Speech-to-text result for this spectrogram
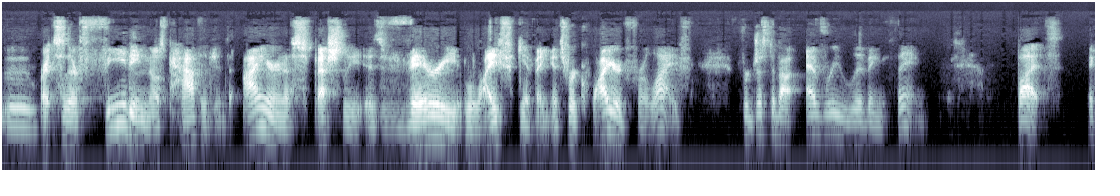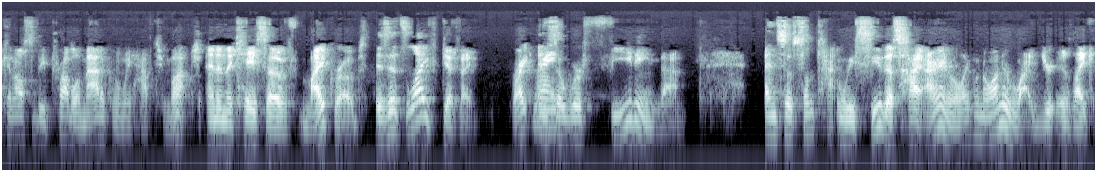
Mm. Right. So they're feeding those pathogens. Iron, especially, is very life giving. It's required for life for just about every living thing. But it can also be problematic when we have too much. And in the case of microbes, is it's life giving, right? right? And so we're feeding them. And so sometimes we see this high iron, we're like, well, no wonder why you're like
